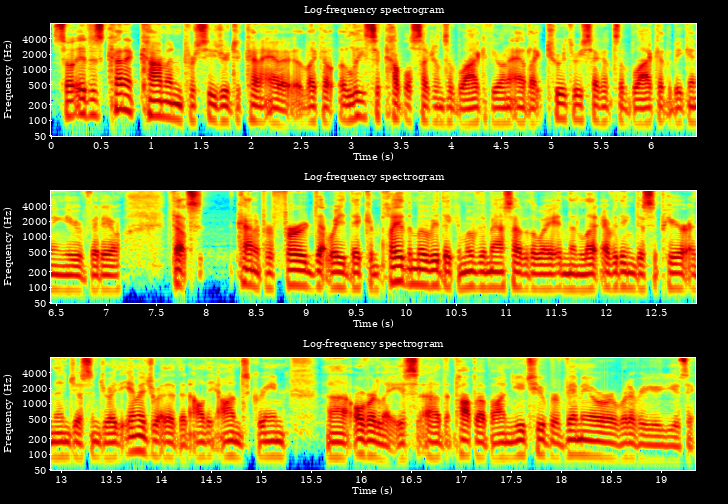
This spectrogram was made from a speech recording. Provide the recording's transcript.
so it is kind of common procedure to kind of add a, like a, at least a couple seconds of black. If you want to add like two or three seconds of black at the beginning of your video, that's kind of preferred. That way they can play the movie, they can move the mouse out of the way, and then let everything disappear, and then just enjoy the image rather than all the on-screen uh, overlays uh, that pop up on YouTube or Vimeo or whatever you're using.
